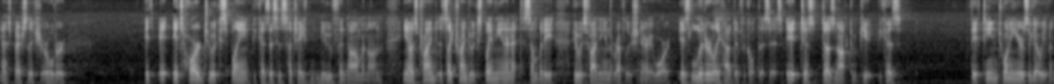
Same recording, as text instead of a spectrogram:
and especially if you're older, it, it, it's hard to explain because this is such a new phenomenon. You know, it's trying to, it's like trying to explain the internet to somebody who was fighting in the Revolutionary War. Is literally how difficult this is. It just does not compute because 15, 20 years ago even,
